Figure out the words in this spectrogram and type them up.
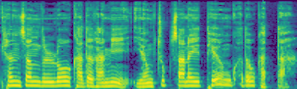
현성들로 가득함이 영축산의 태연과도 같다.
